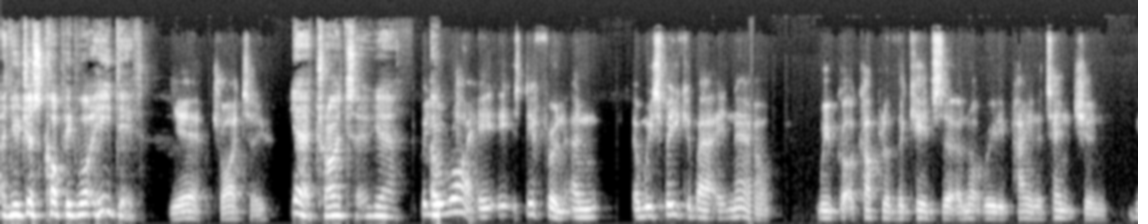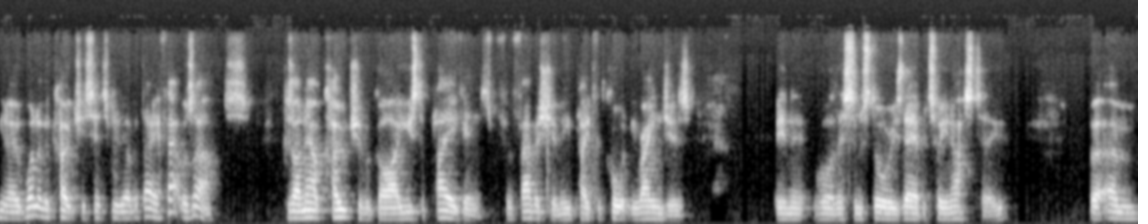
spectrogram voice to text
and you just copied what he did. Yeah, try to. Yeah, try to. Yeah. But you're oh. right. It, it's different, and and we speak about it now. We've got a couple of the kids that are not really paying attention. You know, one of the coaches said to me the other day, if that was us, because I now coach of a guy I used to play against for Faversham. He played for Courtney Rangers. In it, well, there's some stories there between us two, but um,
